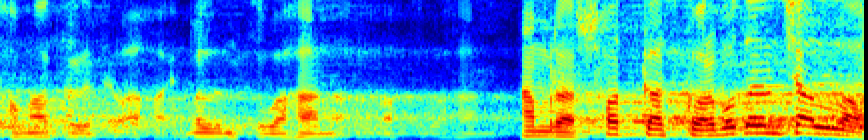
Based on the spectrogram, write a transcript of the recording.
ক্ষমা করে দেওয়া হয়। বলেন সুবহানাল্লাহ। আমরা সৎ কাজ করব তো ইনশাআল্লাহ।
